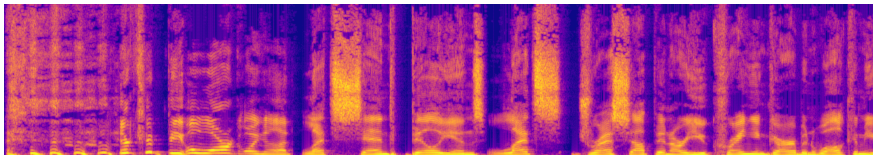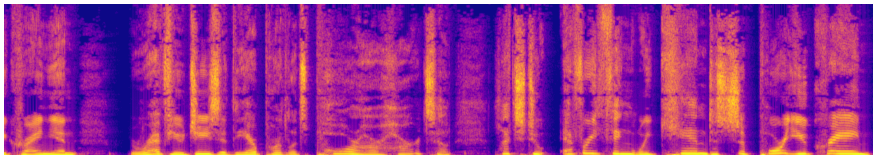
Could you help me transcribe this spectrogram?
there could be a war going on. Let's send billions. Let's dress up in our Ukrainian garb and welcome Ukrainian refugees at the airport. Let's pour our hearts out. Let's do everything we can to support Ukraine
